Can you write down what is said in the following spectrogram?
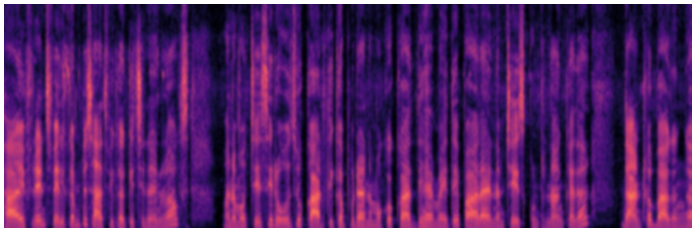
Hi friends welcome to Satvika kitchen and vlogs మనం వచ్చేసి రోజు కార్తీక పురాణం ఒక్కొక్క అధ్యాయం అయితే పారాయణం చేసుకుంటున్నాం కదా. దాంట్లో భాగంగా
